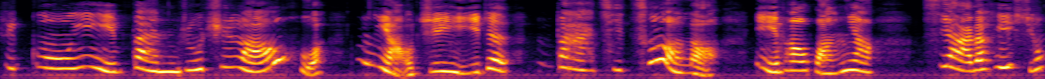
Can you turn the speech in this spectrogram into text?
是故意扮猪吃老虎，鸟之一阵，霸气侧漏，一泡黄尿，吓得黑熊。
